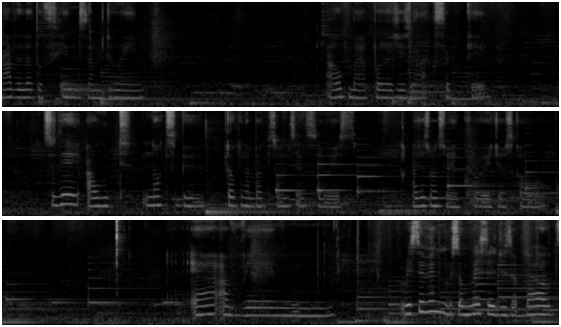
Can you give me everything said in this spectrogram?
I have a lot of things I'm doing. I hope my apologies are accepted. Today, I would not be talking about something serious. I just want to encourage us all. Yeah, I've been receiving some messages about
